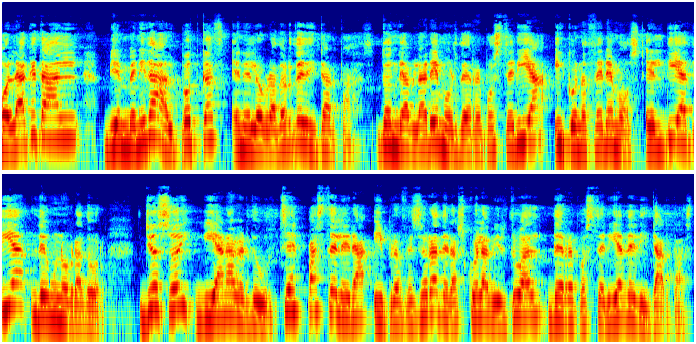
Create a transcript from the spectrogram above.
Hola, ¿qué tal? Bienvenida al podcast en el Obrador de Ditartas, donde hablaremos de repostería y conoceremos el día a día de un obrador. Yo soy Diana Verdú, chef pastelera y profesora de la Escuela Virtual de Repostería de Ditartas,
